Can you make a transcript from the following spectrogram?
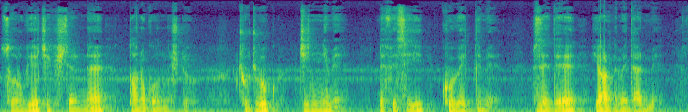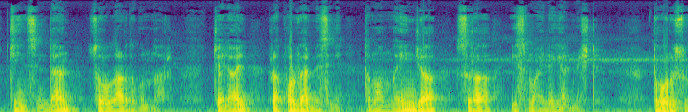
sorguya çekişlerine tanık olmuştu. Çocuk cinli mi? Nefesi kuvvetli mi? Bize de yardım eder mi? Cinsinden sorulardı bunlar. Celal rapor vermesini tamamlayınca sıra İsmail'e gelmişti. Doğrusu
